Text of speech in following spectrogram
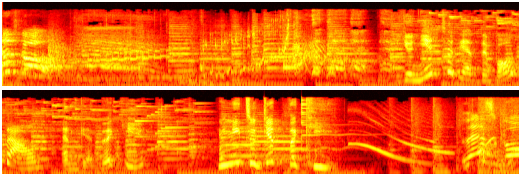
Let's go. You need to get the boat down and get the key. We need to get the key. Let's go.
